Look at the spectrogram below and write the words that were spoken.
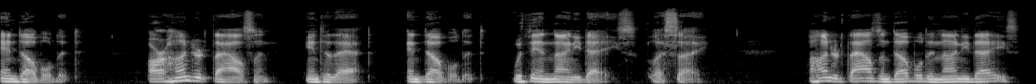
and doubled it? Or a hundred thousand into that and doubled it within 90 days, let's say. A hundred thousand doubled in 90 days.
